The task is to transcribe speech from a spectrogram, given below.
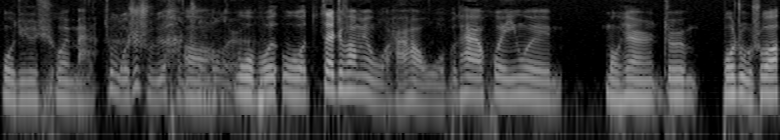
我就去会买。就我是属于很冲动的人。嗯。我不，我在这方面我还好，我不太会因为某些人就是博主说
